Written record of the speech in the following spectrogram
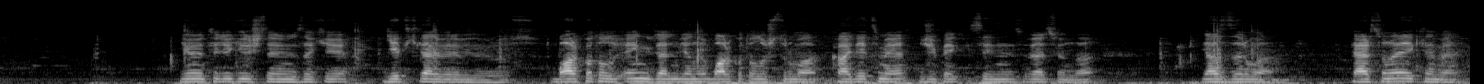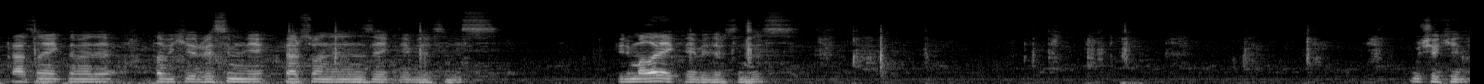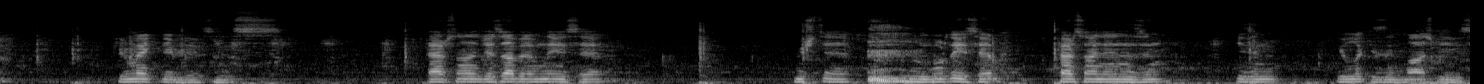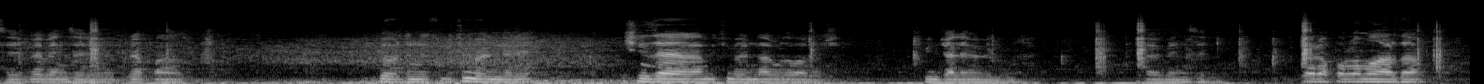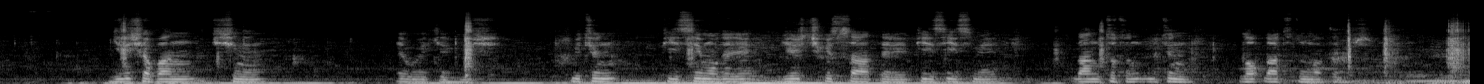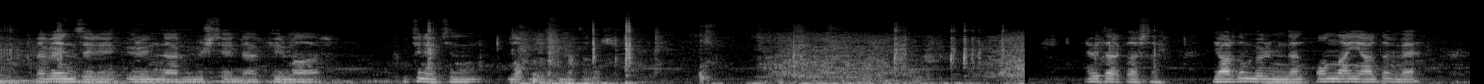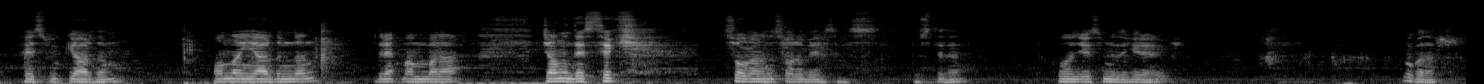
Yönetici girişlerimizdeki yetkiler verebiliyoruz. Barkod en güzel yanı barkod oluşturma, kaydetme, JPEG istediğiniz versiyonda yazdırma, personel ekleme. Personel eklemede tabii ki resimli personelinizi ekleyebilirsiniz. Firmalar ekleyebilirsiniz. Bu şekil firma ekleyebilirsiniz. Personel ceza bölümünde ise müşteri burada ise personelinizin izin yıllık izin, maaş bilgisi ve benzeri referans gördüğünüz bütün bölümleri işinize yarayan bütün bölümler burada vardır. Güncelleme bölümü ve benzeri. Ve raporlamalarda giriş yapan kişinin Ebu Bekir'miş. Bütün PC modeli, giriş çıkış saatleri, PC ismi dan tutun bütün loglar tutulmaktadır. Ve benzeri ürünler, müşteriler, firmalar bütün hepsinin logları tutulmaktadır. Evet arkadaşlar, yardım bölümünden online yardım ve Facebook yardım, online yardımdan direktman bana canlı destek sorularınızı sorabilirsiniz. Bu siteden kullanıcı isminizi girerek bu kadar.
